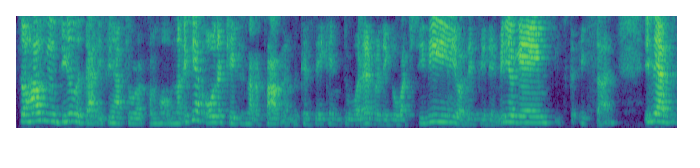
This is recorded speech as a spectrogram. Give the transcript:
So how do you deal with that if you have to work from home? Now, if you have older kids, it's not a problem because they can do whatever. They go watch TV or they play their video games. It's, it's done. If you have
